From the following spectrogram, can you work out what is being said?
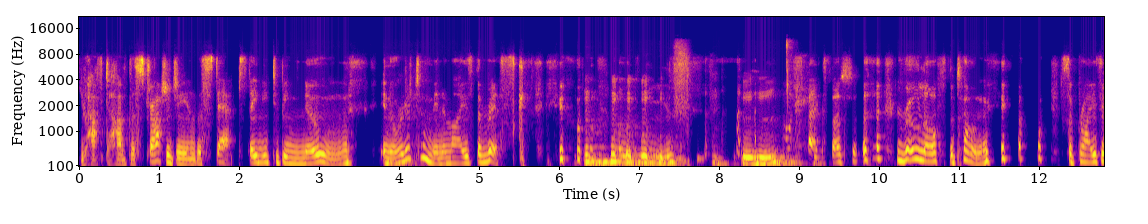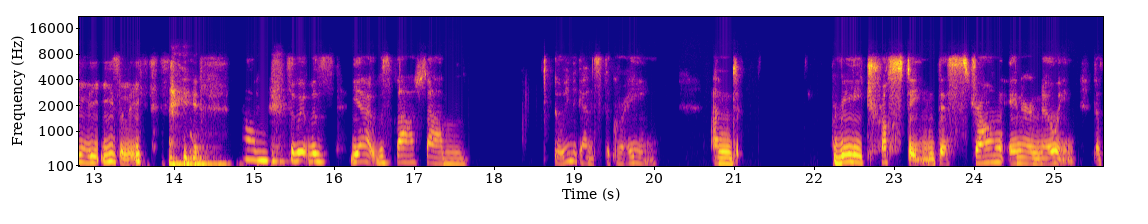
You have to have the strategy and the steps. They need to be known in order to minimize the risk of these mm-hmm. aspects that roll off the tongue surprisingly easily. um, so it was, yeah, it was that um, going against the grain. And really trusting this strong inner knowing that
